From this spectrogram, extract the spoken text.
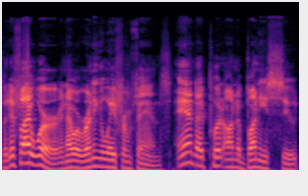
But if I were, and I were running away from fans, and I put on a bunny suit,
